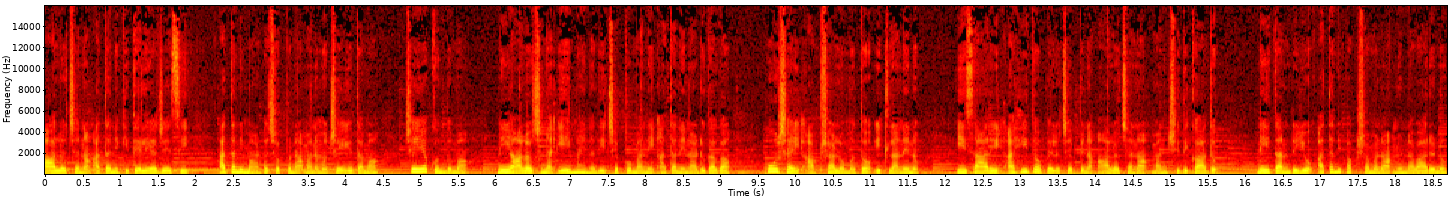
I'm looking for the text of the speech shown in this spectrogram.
ఆలోచన అతనికి తెలియజేసి అతని మాట చొప్పున మనము చేయుదమా? చేయకుందుమా? నీ ఆలోచన ఏమైనది చెప్పుమని అతనిని అడుగగా హూషై అప్షాలోముతో ఇట్లా నేను. ఈసారి అహితోపెలు చెప్పిన ఆలోచన మంచిది కాదు. నీ తండ్రియు అతని పక్షమున నున్నవారును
